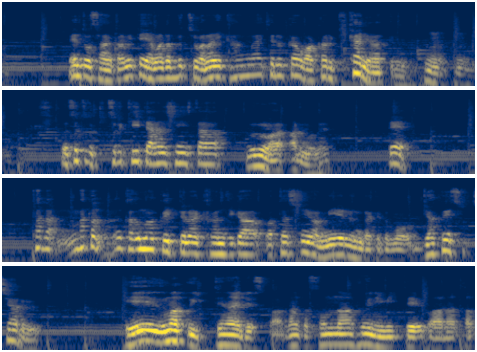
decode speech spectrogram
す。遠藤さんから見て山田部長が何考えてるか分かる機会にはなってるんだ。うんうん。ちょっとそれ聞いて安心した部分はあるのね。で、ただ、またなんかうまくいってない感じが私には見えるんだけども、逆にそっちある？えー、うまくいってないですか？なんかそんな風に見てはなかっ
